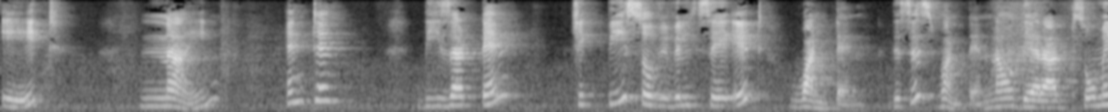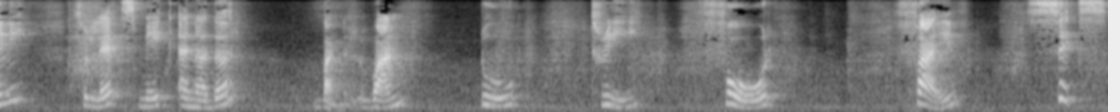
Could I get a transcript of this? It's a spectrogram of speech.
eight, nine, and 10. These are 10 chickpeas. So we will say it 110. This is 110. Now there are so many. So let's make another bundle. 1, two, three, four, five, six,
